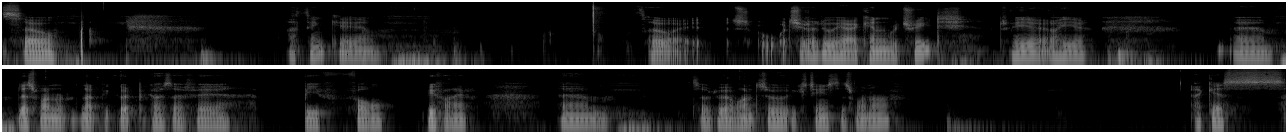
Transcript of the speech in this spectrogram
so i think um, so I, what should i do here? I can retreat to here or here? Um, this one would not be good because of uh, b4 b5 um, so do i want to exchange this one off? I guess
